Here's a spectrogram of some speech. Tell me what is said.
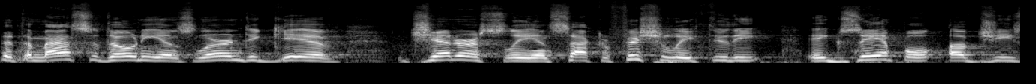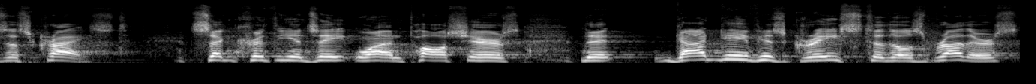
that the Macedonians learned to give generously and sacrificially through the example of Jesus Christ. 2 Corinthians 8 1, Paul shares that God gave his grace to those brothers,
